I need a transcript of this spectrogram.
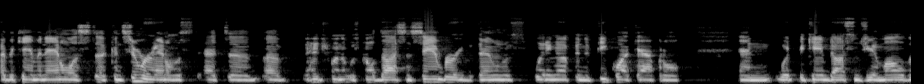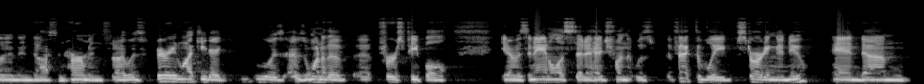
I became an analyst, a consumer analyst at a, a hedge fund that was called Dawson Samberg, that then was splitting up into Pequot Capital and what became Dawson Giammalva and then Dawson Herman. So I was very lucky to was I was one of the uh, first people, you know, as an analyst at a hedge fund that was effectively starting anew. And um,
